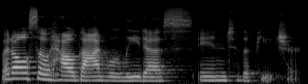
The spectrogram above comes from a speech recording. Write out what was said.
but also how God will lead us into the future.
